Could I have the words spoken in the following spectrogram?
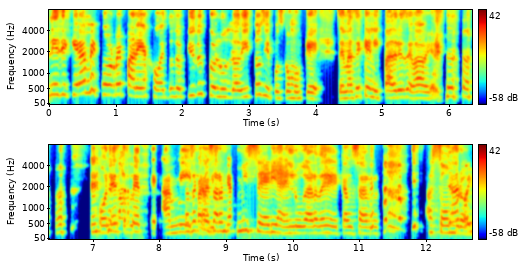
Ni siquiera me corre parejo. Entonces aquí estoy con los laditos y pues como que se me hace que mi padre se va a ver. Honestamente, a mí, Vas a para causar miseria en lugar de causar asombro. Oye,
